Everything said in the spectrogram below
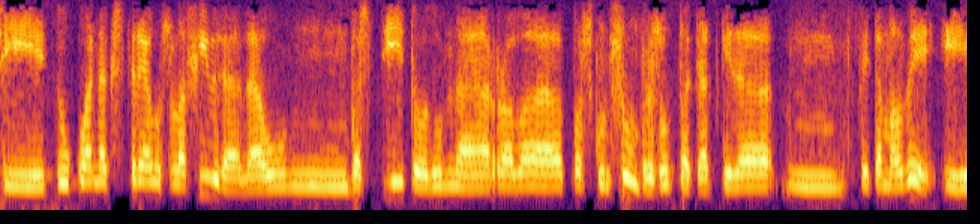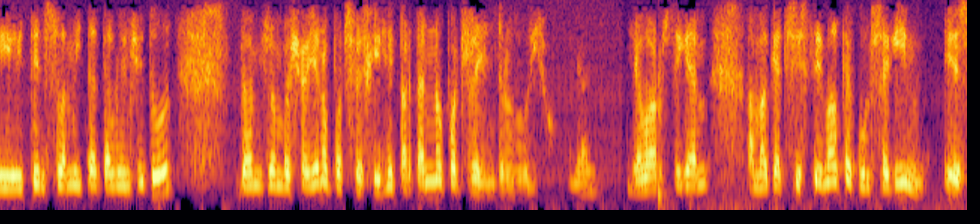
si tu quan extreus la fibra d'un vestit o d'una roba postconsum resulta que et queda mm, feta malbé i tens la meitat de longitud, doncs amb això ja no pots fer fil i per tant no pots reintroduir-ho. Llavors, diguem, amb aquest sistema el que aconseguim és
